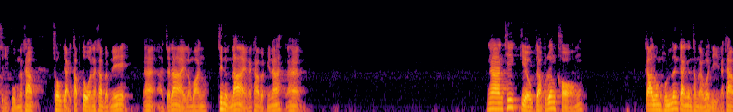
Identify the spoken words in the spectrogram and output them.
ศีกุมนะครับ โชคใหญ่ทับตัวนะครับ แบบนี้นะฮะอาจจะได้รางวัลที่1ได้นะครับ แบบนี้นะนะฮะงานที่เกี่ยวกับเรื่องของการลงทุนเรื่องการเงินทำนายว่าดีนะครับ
